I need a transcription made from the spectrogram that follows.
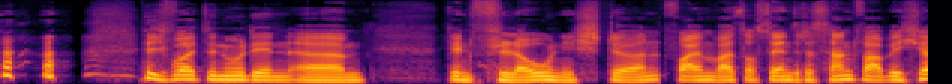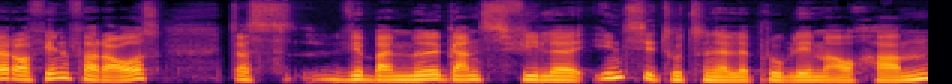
ich wollte nur den, ähm, den Flow nicht stören, vor allem weil es auch sehr interessant war. Aber ich höre auf jeden Fall raus, dass wir beim Müll ganz viele institutionelle Probleme auch haben.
